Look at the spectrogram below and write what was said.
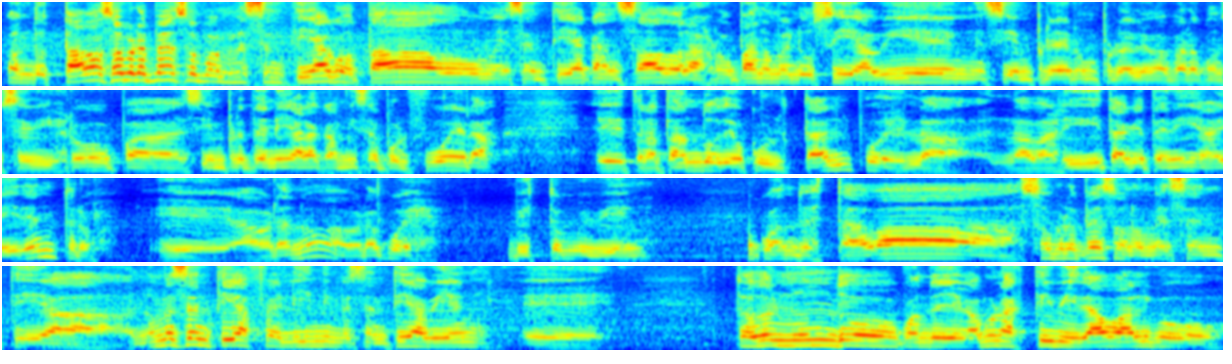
Cuando estaba sobrepeso pues me sentía agotado, me sentía cansado, la ropa no me lucía bien, siempre era un problema para conseguir ropa, siempre tenía la camisa por fuera, tratando de ocultar pues la, la barriguita que tenía ahí dentro. ahora no, ahora pues visto muy bien. Cuando estaba sobrepeso no me sentía, no me sentía feliz ni me sentía bien. Eh, todo el mundo, cuando llegaba a una actividad o algo,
